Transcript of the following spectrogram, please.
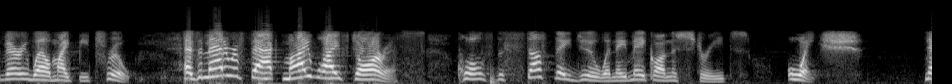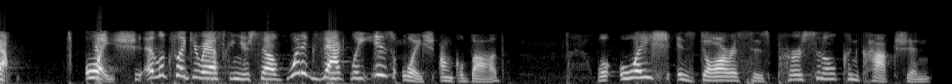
very well might be true. As a matter of fact, my wife Doris calls the stuff they do when they make on the streets oish. Now, oish. It looks like you're asking yourself, what exactly is oish, Uncle Bob? Well, oish is Doris's personal concoction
